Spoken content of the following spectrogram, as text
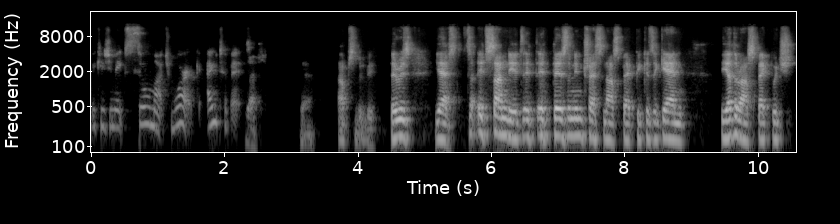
because you make so much work out of it. Yes. Yeah absolutely. There is yes it's Sandi. It, it, it, there's an interesting aspect because again the other aspect which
